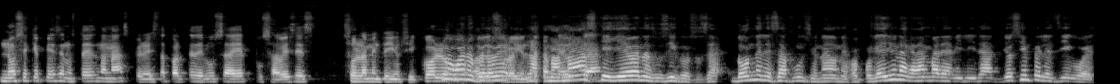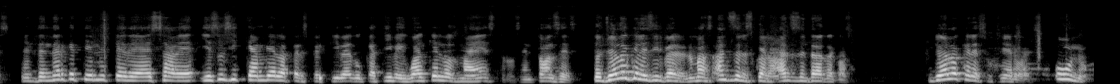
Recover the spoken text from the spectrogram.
no sé qué piensan ustedes, mamás, pero esta parte del USAER, pues a veces solamente hay un psicólogo. No, bueno, pero a las mamás que llevan a sus hijos, o sea, ¿dónde les ha funcionado mejor? Porque hay una gran variabilidad. Yo siempre les digo es, entender que tiene TDA es saber, y eso sí cambia la perspectiva educativa, igual que los maestros. Entonces, pues yo lo que les digo, nomás, antes de la escuela, antes de entrar a otra cosa, yo lo que les sugiero es, uno,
